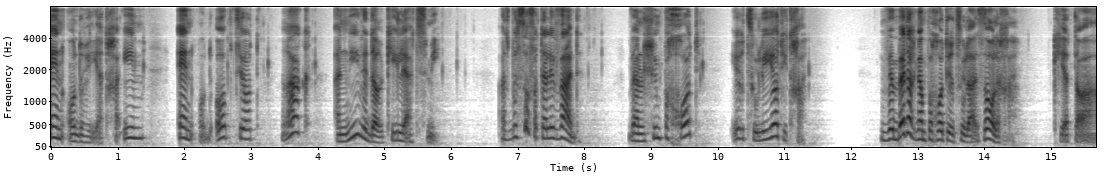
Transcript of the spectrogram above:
אין עוד ראיית חיים, אין עוד אופציות, רק אני ודרכי לעצמי. אז בסוף אתה לבד, ואנשים פחות ירצו להיות איתך. ובטח גם פחות ירצו לעזור לך, כי אתה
